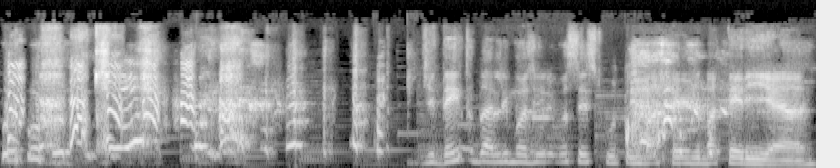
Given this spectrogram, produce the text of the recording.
De dentro da limusine você escuta um bater de bateria.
